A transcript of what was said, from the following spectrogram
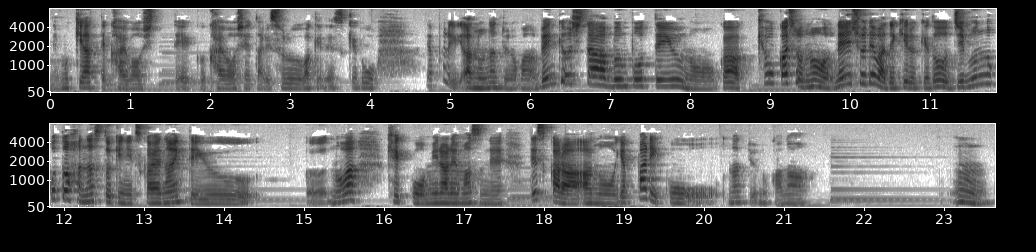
ね、向き合って会話をしていく、会話を教えたりするわけですけど、やっぱり、あの、なんていうのかな、勉強した文法っていうのが、教科書の練習ではできるけど、自分のことを話すときに使えないっていうのは結構見られますね。ですから、あの、やっぱりこう、なんていうのかな。うん。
